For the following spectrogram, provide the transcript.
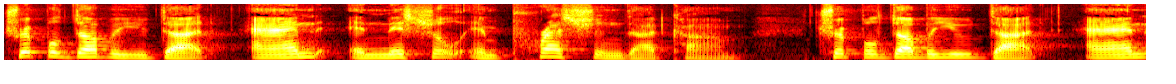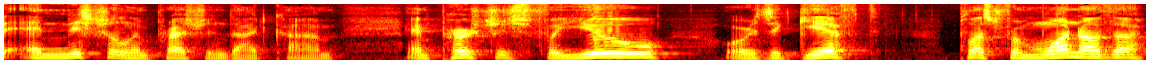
www.aninitialimpression.com www.aninitialimpression.com and purchase for you or as a gift, plus from one other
